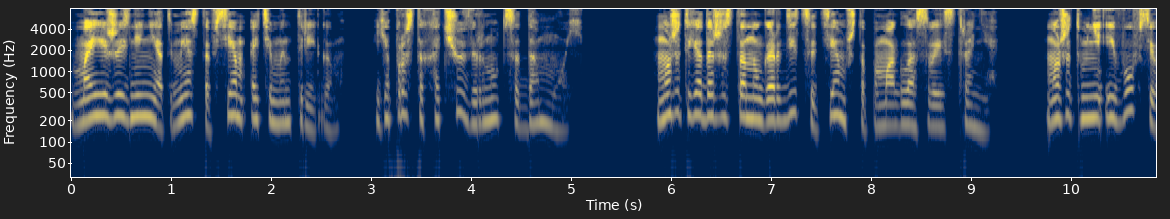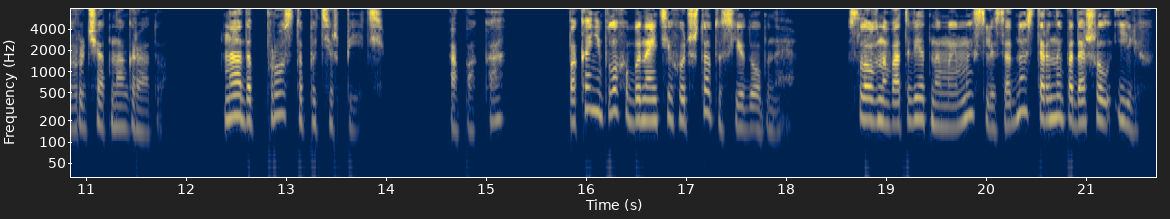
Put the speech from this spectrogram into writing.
В моей жизни нет места всем этим интригам. Я просто хочу вернуться домой. Может, я даже стану гордиться тем, что помогла своей стране. Может, мне и вовсе вручат награду. Надо просто потерпеть. А пока... Пока неплохо бы найти хоть что-то съедобное. Словно в ответ на мои мысли с одной стороны подошел Ильх,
